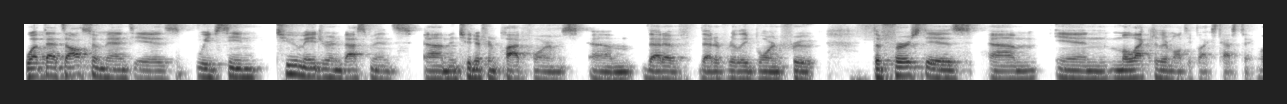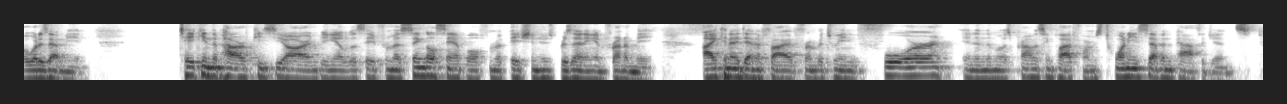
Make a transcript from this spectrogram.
What that's also meant is we've seen two major investments um, in two different platforms um, that have that have really borne fruit. The first is um, in molecular multiplex testing. Well, what does that mean? Taking the power of PCR and being able to say from a single sample from a patient who's presenting in front of me, I can identify from between four and in the most promising platforms, 27 pathogens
